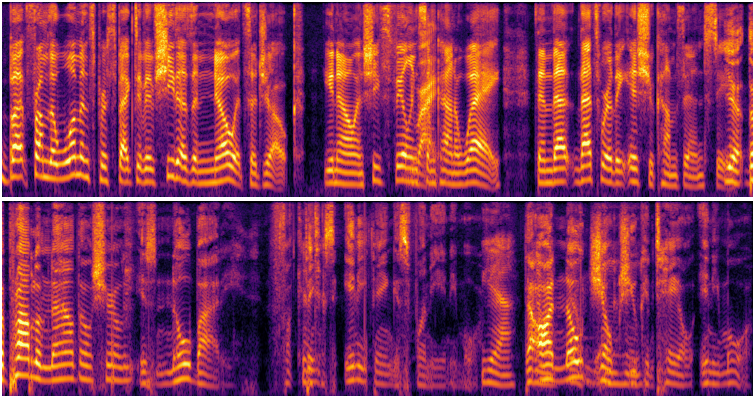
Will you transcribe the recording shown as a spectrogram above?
but from the woman's perspective, if she doesn't know it's a joke, you know, and she's feeling some kind of way, then that that's where the issue comes in, Steve. Yeah. The problem now, though, Shirley, is nobody f- thinks anything is funny anymore. Yeah. There No, are no no, jokes you mhm. can tell anymore.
